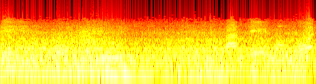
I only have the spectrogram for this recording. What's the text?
นี่ความดีมงคล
